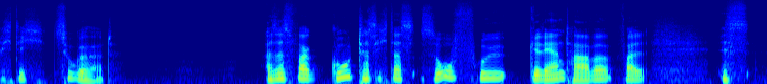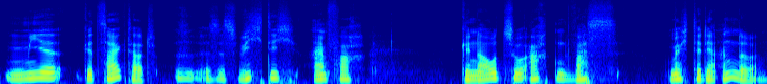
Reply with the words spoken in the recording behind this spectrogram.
richtig zugehört. Also es war gut, dass ich das so früh gelernt habe, weil es mir gezeigt hat, es ist wichtig, einfach genau zu achten, was möchte der andere.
